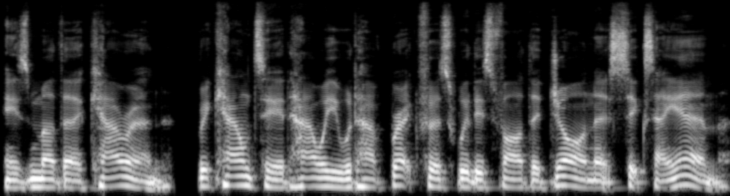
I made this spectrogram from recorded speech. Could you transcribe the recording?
his mother, Karen, recounted how he would have breakfast with his father, John, at 6am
